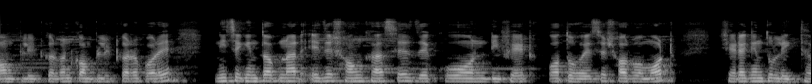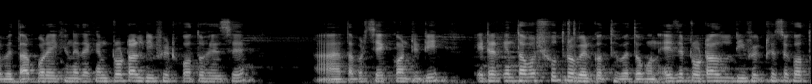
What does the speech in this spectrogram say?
কমপ্লিট করবেন কমপ্লিট করার পরে নিচে কিন্তু আপনার এই যে সংখ্যা আছে যে কোন ডিফেক্ট কত হয়েছে সর্বমোট, সেটা কিন্তু লিখতে হবে। তারপরে এখানে দেখেন টোটাল ডিফেক্ট কত হয়েছে তারপর চেক কোয়ান্টিটি এটার কিন্তু আবার সূত্র বের করতে হবে তখন। এই যে টোটাল ডিফেক্ট হয়েছে কত?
